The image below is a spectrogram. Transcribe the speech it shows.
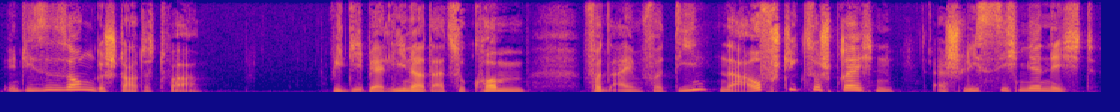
in die Saison gestartet war. Wie die Berliner dazu kommen, von einem verdienten Aufstieg zu sprechen, erschließt sich mir nicht.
